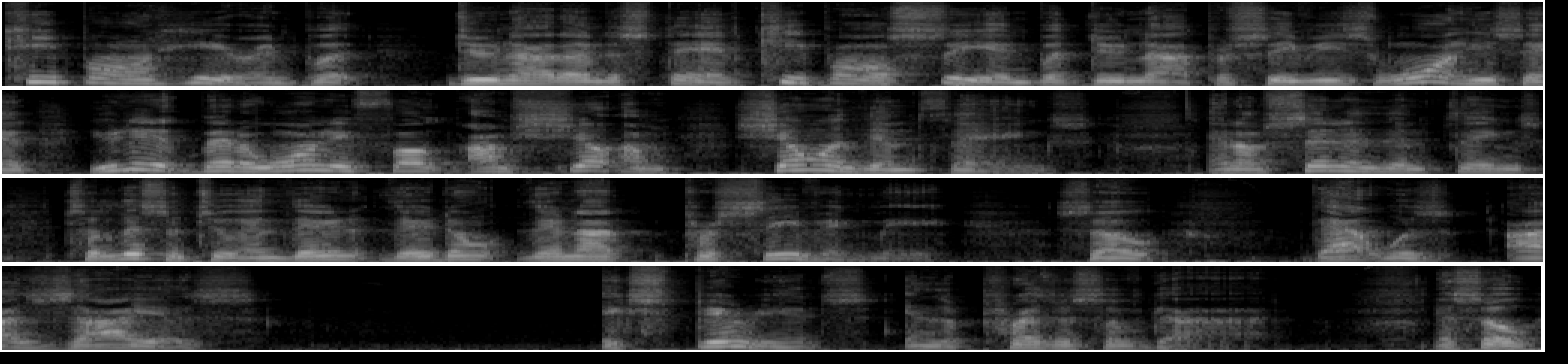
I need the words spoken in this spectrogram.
keep on hearing, but do not understand. Keep on seeing, but do not perceive. He's warning. He's saying, "You did better warn these folks. I'm show. I'm showing them things, and I'm sending them things to listen to, and they're they don't they're not perceiving me. So that was Isaiah's experience in the presence of God. And so,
